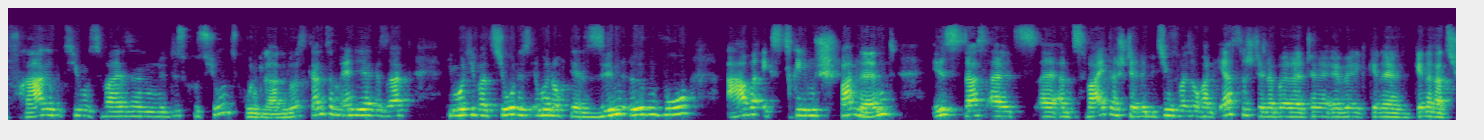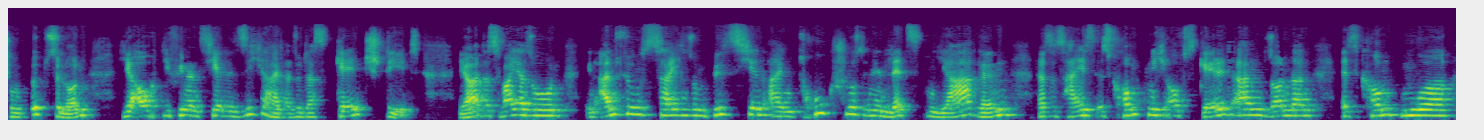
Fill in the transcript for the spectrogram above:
Frage beziehungsweise eine Diskussionsgrundlage. Du hast ganz am Ende ja gesagt, die Motivation ist immer noch der Sinn irgendwo, aber extrem spannend ist, dass als äh, an zweiter Stelle, beziehungsweise auch an erster Stelle bei der Gener Generation Y hier auch die finanzielle Sicherheit, also das Geld steht. Ja, das war ja so in Anführungszeichen so ein bisschen ein Trugschluss in den letzten Jahren, dass es heißt, es kommt nicht aufs Geld an, sondern es kommt nur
